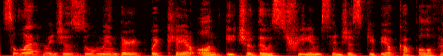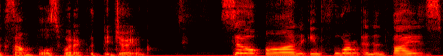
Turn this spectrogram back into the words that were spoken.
So let me just zoom in very quickly on each of those streams and just give you a couple of examples what I could be doing. So on inform and advise,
